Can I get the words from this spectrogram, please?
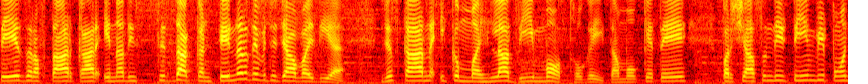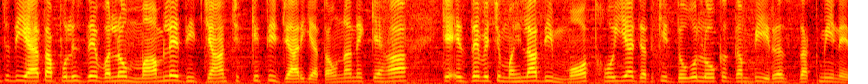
ਤੇਜ਼ ਰਫ਼ਤਾਰ ਕਾਰ ਇਹਨਾਂ ਦੀ ਸਿੱਧਾ ਕੰਟੇਨਰ ਦੇ ਵਿੱਚ ਜਾ ਵੱਜਦੀ ਹੈ ਜਿਸ ਕਾਰਨ ਇੱਕ ਮਹਿਲਾ ਦੀ ਮੌਤ ਹੋ ਗਈ। ਤਾਂ ਮੌਕੇ ਤੇ ਪ੍ਰਸ਼ਾਸਨ ਦੀ ਟੀਮ ਵੀ ਪਹੁੰਚਦੀ ਹੈ ਤਾਂ ਪੁਲਿਸ ਦੇ ਵੱਲੋਂ ਮਾਮਲੇ ਦੀ ਜਾਂਚ ਕੀਤੀ ਜਾ ਰਹੀ ਹੈ। ਤਾਂ ਉਹਨਾਂ ਨੇ ਕਿਹਾ ਕਿ ਇਸ ਦੇ ਵਿੱਚ ਮਹਿਲਾ ਦੀ ਮੌਤ ਹੋਈ ਹੈ ਜਦਕਿ ਦੋ ਲੋਕ ਗੰਭੀਰ ਜ਼ਖਮੀ ਨੇ।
